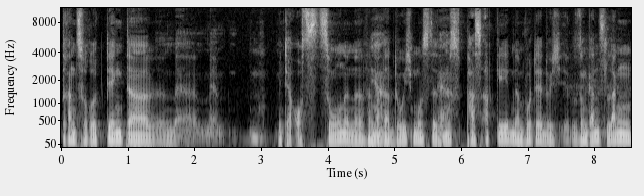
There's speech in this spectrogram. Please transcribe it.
dran zurückdenkt, da ähm, äh, mit der Ostzone, ne, wenn man Ja. da durch musste, Ja. muss Pass abgeben, dann wurde er durch so einen ganz langen,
